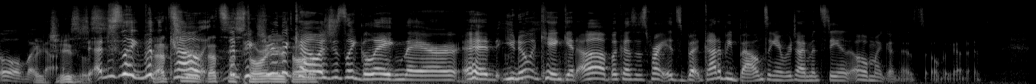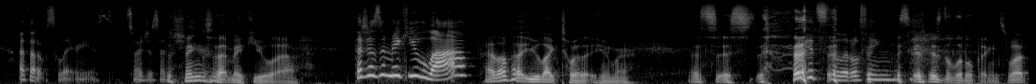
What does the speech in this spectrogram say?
Oh my like, god! Jesus. I just like, but That's the cow. your- that's the, the picture of the cow of? is just like laying there, and you know it can't get up because it's probably it's got to be bouncing every time it stands. Oh my goodness! Oh my goodness! I thought it was hilarious, so I just had The to share. things that make you laugh. that doesn't make you laugh. I love that you like toilet humor. It's it's It's the little things. it is the little things. But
